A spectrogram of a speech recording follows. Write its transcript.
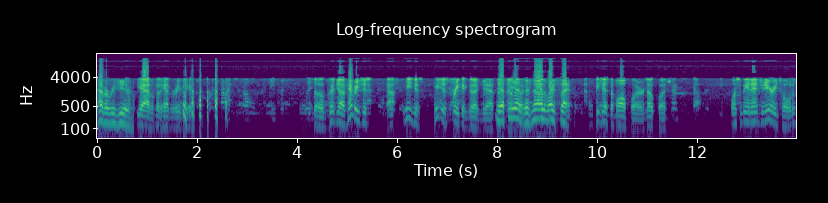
Have a review. Yeah, before they have a review. so good job. Henry's just uh, he's just he's just freaking good, Jeff. Yes, No he is. question. There's no other way to say it. He's just a ball player, no question. Wants to be an engineer, he told us.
